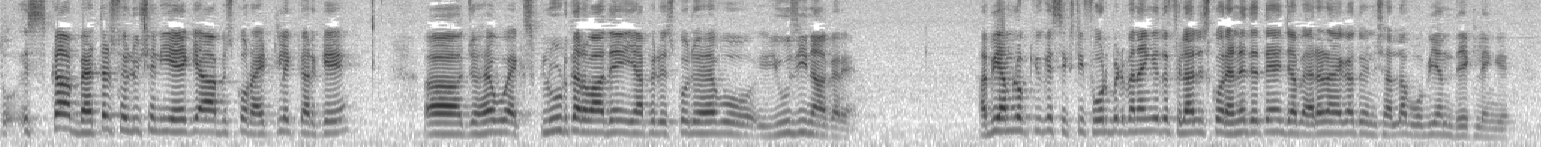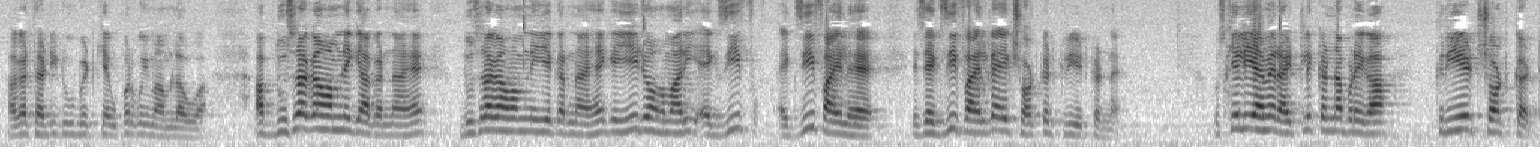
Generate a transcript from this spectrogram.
तो इसका बेहतर सोल्यूशन ये है कि आप इसको राइट क्लिक करके जो है वो एक्सक्लूड करवा दें या फिर इसको जो है वो यूज़ ही ना करें। अभी हम लोग क्योंकि 64 बिट बनाएँगे तो फ़िलहाल इसको रहने देते हैं। जब एरर आएगा तो इनशाला वो भी हम देख लेंगे। अगर 32 बिट के ऊपर कोई मामला हुआ। अब दूसरा काम हमने क्या करना है? दूसरा काम हमने ये करना है कि ये जो हमारी एग्जी एग्जी फ़ाइल है, इस एग्जी फ़ाइल का एक शॉर्टकट क्रिएट करना है। उसके लिए हमें राइट क्लिक करना पड़ेगा। क्रिएट शॉर्टकट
